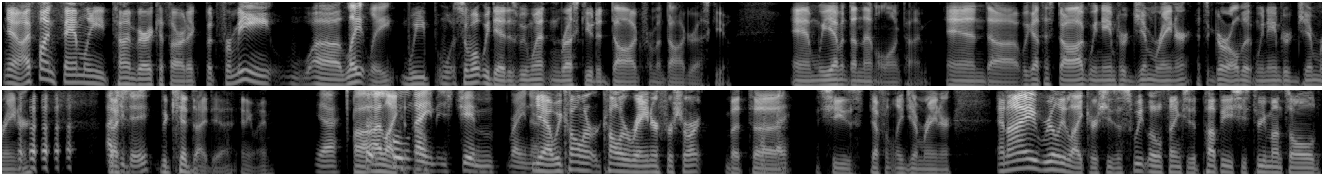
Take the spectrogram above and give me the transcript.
Yeah, I find family time very cathartic. But for me, uh, lately, we so what we did is we went and rescued a dog from a dog rescue, and we haven't done that in a long time. And uh, we got this dog. We named her Jim Raynor. It's a girl, but we named her Jim Raynor. As you do. the kid's idea, anyway. Yeah. Uh, so I like full it, name is Jim Raynor. Yeah, we call her call her Raynor for short, but uh, Okay. She's definitely Jim Raynor, and I really like her. She's a sweet little thing. She's a puppy. She's three months old.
